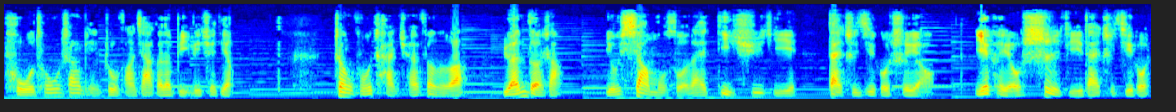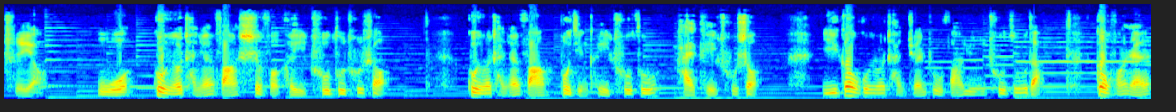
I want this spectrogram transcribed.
普通商品住房价格的比例确定。政府产权份额原则上由项目所在地区级代持机构持有，也可由市级代持机构持有。五、共有产权房是否可以出租出售？共有产权房不仅可以出租，还可以出售。已购共有产权住房用于出租的，购房人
